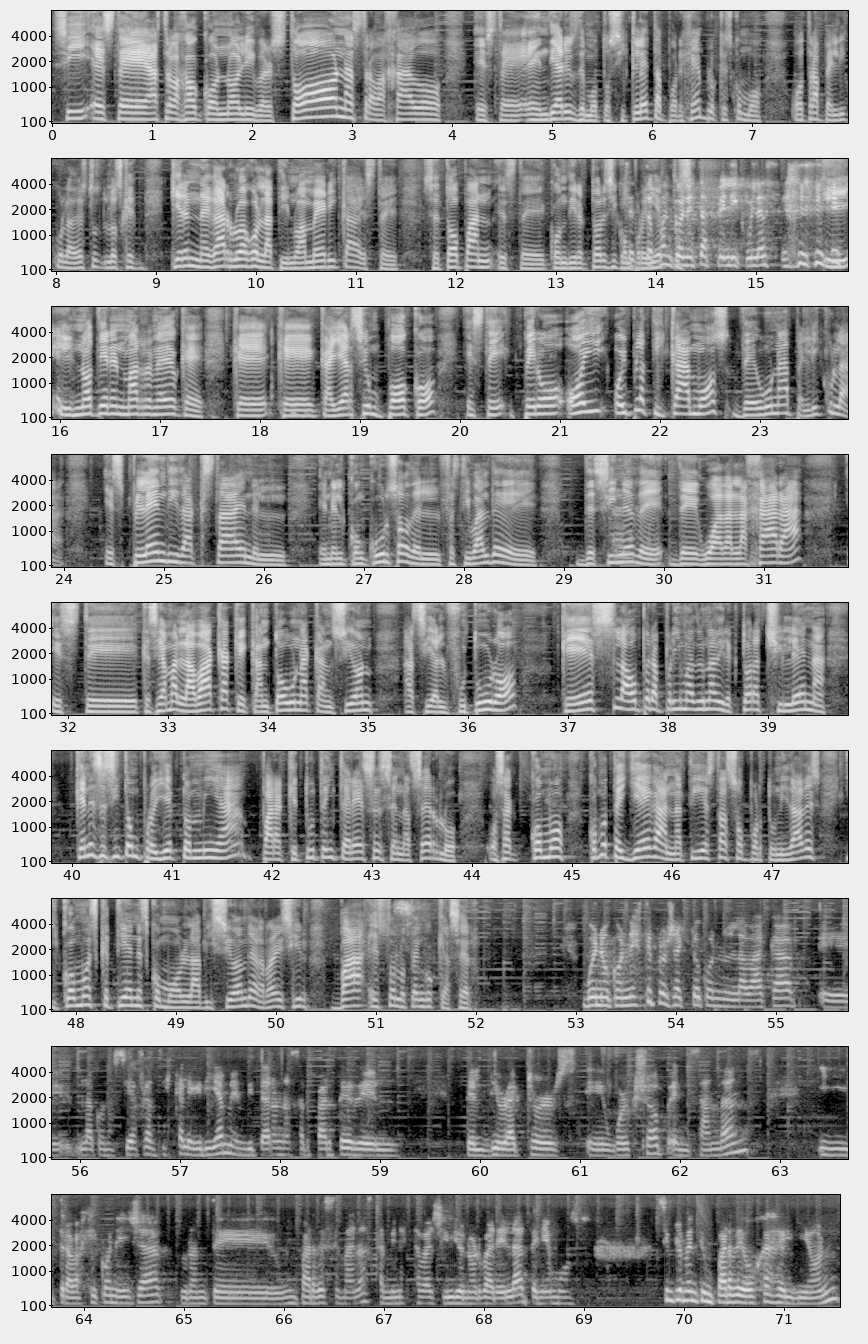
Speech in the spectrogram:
Sí, este, has trabajado con Oliver Stone, has trabajado este, en Diarios de Motocicleta, por ejemplo, que es como otra película de estos. Los que quieren negar luego Latinoamérica, este, se topan este, con directores y con proyectos. Topan con estas películas. Y, no tienen más remedio que, que, callarse un poco. Este, pero hoy, hoy platicamos de una película espléndida que está en el, en el concurso del Festival de, Cine de, Guadalajara, este, que se llama La Vaca, que cantó una canción hacia el futuro, que es la ópera prima de una directora chilena ¿qué necesita un proyecto mía para que tú te intereses en hacerlo? O sea, ¿cómo, ¿cómo te llegan a ti estas oportunidades y cómo es que tienes como la visión de agarrar y decir, va, esto lo tengo que hacer? Bueno, con este proyecto con la vaca, eh, la conocí a Francisca Alegría, me invitaron a ser parte del, del Directors eh, Workshop en Sundance. Y trabajé con ella durante un par de semanas. También estaba allí Leonor Varela, teníamos simplemente un par de hojas del guion.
